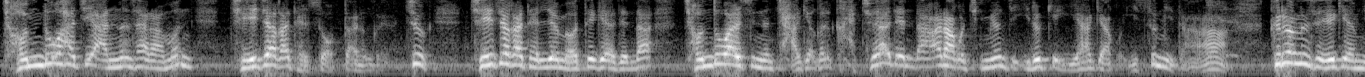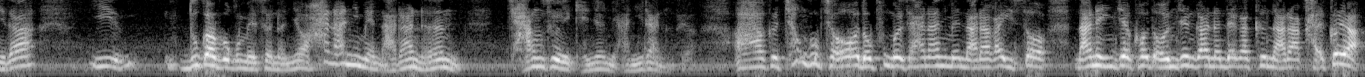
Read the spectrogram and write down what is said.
전도하지 않는 사람은 제자가 될 수 없다는 거예요. 즉, 제자가 되려면 어떻게 해야 된다? 전도할 수 있는 자격을 갖춰야 된다라고 지금 현재 이렇게 이야기하고 있습니다. 그러면서 얘기합니다. 이 누가복음에서는요 하나님의 나라는 장소의 개념이 아니라는 거예요. 아, 그 천국 저 높은 곳에 하나님의 나라가 있어. 나는 이제 곧 언젠가는 내가 그 나라 갈 거야.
